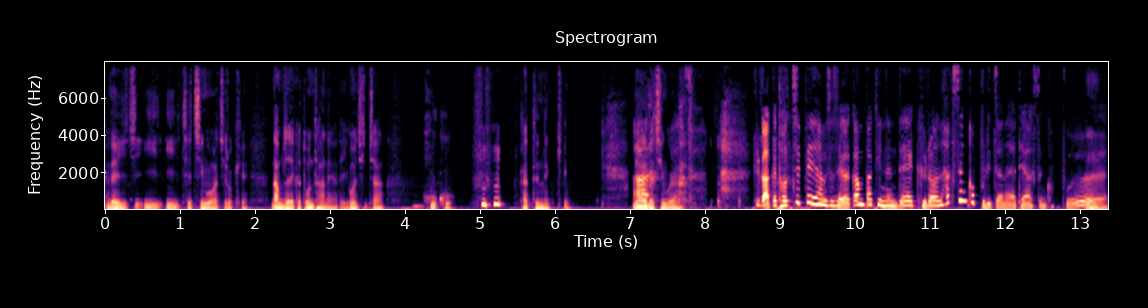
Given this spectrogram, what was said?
근데 이이 제 친구 같이 이렇게 남자니까 돈 다 내야 돼. 이건 진짜 음. 호구 같은 느낌. 아, 미안하다 친구야. 맞아. 그리고 아까 더치페이 하면서 제가 깜빡했는데 그런 학생 커플 있잖아요. 대학생 커플. 음.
